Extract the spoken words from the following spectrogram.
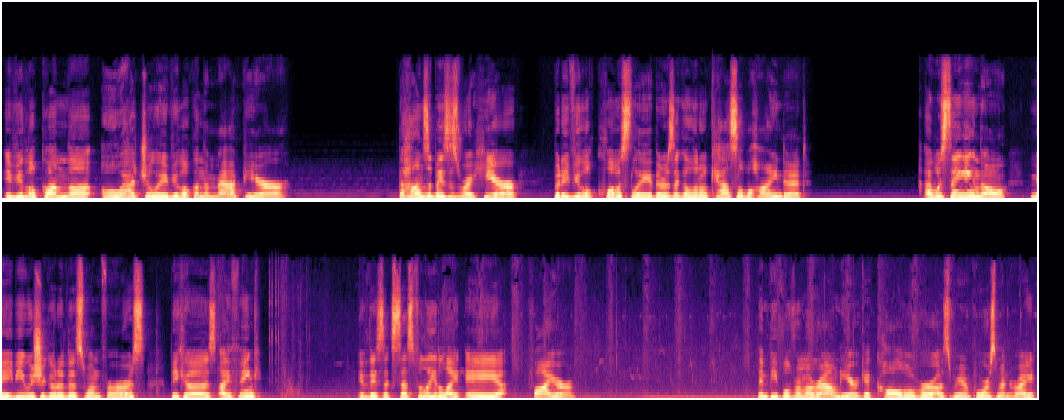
if you look on the... Oh, actually, if you look on the map here... The Hansa base is right here, but if you look closely, there's like a little castle behind it. I was thinking though, maybe we should go to this one first, because I think if they successfully light a fire, then people from around here get called over as reinforcement, right?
